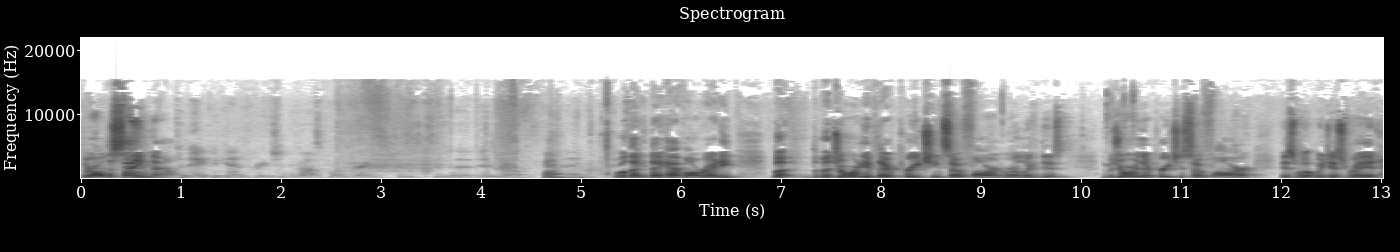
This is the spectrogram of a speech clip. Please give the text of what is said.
They're all the same now. Did they begin preaching the gospel of grace to, to the Israel? Mhm. Well, they, they have already, but the majority of their preaching so far, and we're going to look at this, the majority of their preaching so far is what we just read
